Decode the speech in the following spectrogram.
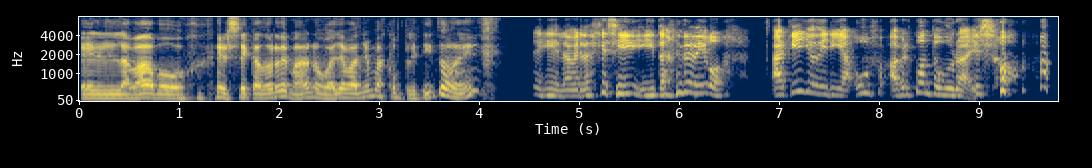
el lavabo, el secador de mano. Vaya baño más completito, ¿eh? eh, la verdad es que sí, y también te digo, aquí yo diría, uff, a ver cuánto dura eso.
